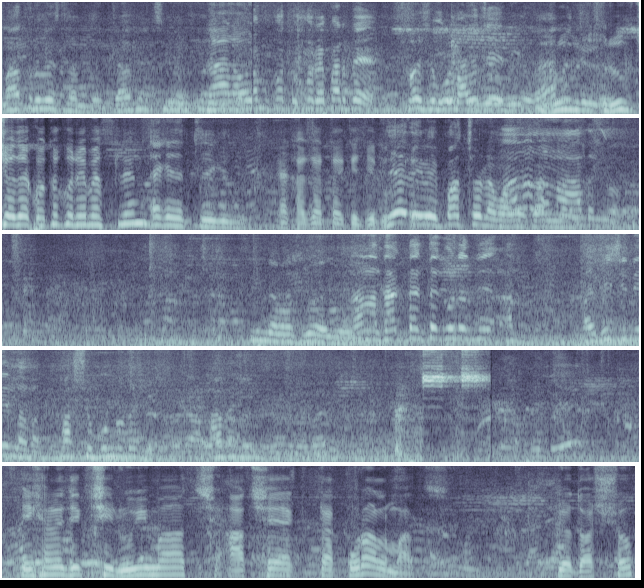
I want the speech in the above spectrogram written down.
মাত্র বেচলাম তো যা কত করে পারবে রূপচাঁদা কত করে বেচলেন এক হাজার টাকা কেজি এক হাজার টাকা কেজি দিয়ে রূপচাঁদা। দেবে পাঁচ ছটা মাছ আছে। তিনটা মাছ যায় না না থাক থাক থাক ওটা ভাই বেশি দিন না পাঁচশো পনেরো। এখানে দেখছি রুই মাছ আছে একটা কোরাল মাছ। প্রিয় দর্শক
